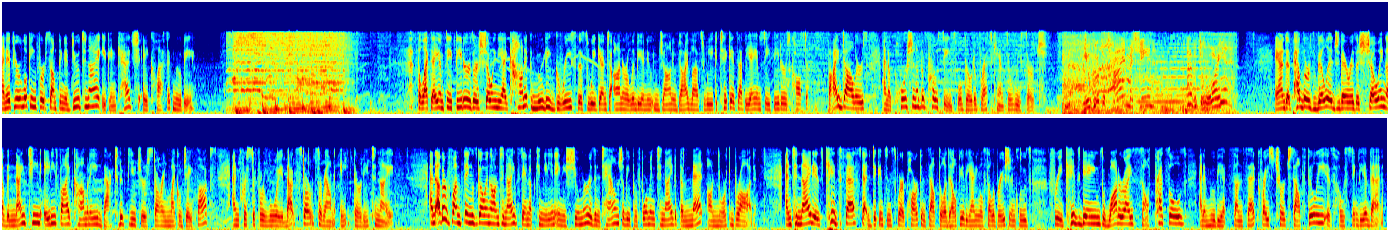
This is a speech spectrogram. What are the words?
And if you're looking for something to do tonight, you can catch a classic movie. Select AMC theaters are showing the iconic movie Grease this weekend to honor Olivia Newton-John, who died last week. Tickets at the AMC theaters cost $5, and a portion of the proceeds will go to breast cancer research. You built a time machine out of a DeLorean? And at Peddler's Village, there is a showing of the 1985 comedy Back to the Future, starring Michael J. Fox and Christopher Lloyd. That starts around 8.30 tonight. And other fun things going on tonight. Stand-up comedian Amy Schumer is in town. She'll be performing tonight at the Met on North Broad. And tonight is Kids Fest at Dickinson Square Park in South Philadelphia. The annual celebration includes free kids games, water ice, soft pretzels, and a movie at sunset. Christ Church South Philly is hosting the event.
